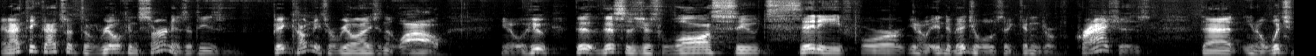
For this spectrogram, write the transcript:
And I think that's what the real concern is that these big companies are realizing that, wow, you know, who th this is just lawsuit city for, you know, individuals that get into crashes that, you know, which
